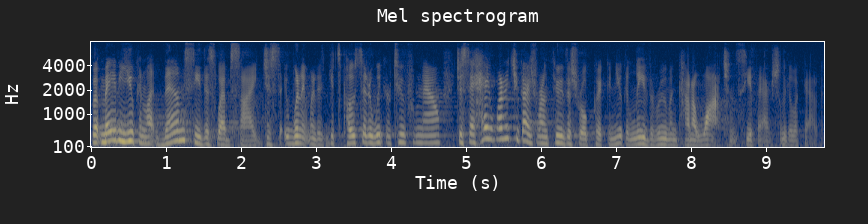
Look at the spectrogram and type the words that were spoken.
but maybe you can let them see this website just when it, when it gets posted a week or two from now. Just say, hey, why don't you guys run through this real quick? And you can leave the room and kind of watch and see if they actually look at it.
